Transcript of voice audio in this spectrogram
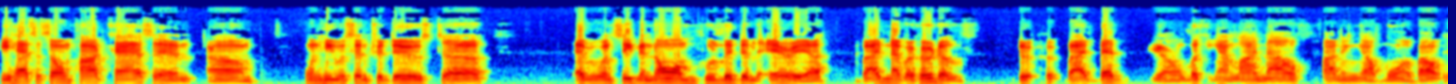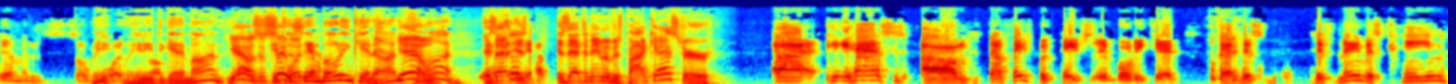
he has his own podcast. And um, when he was introduced, uh, everyone seemed to know him who lived in the area, but I've never heard of. But I bet you know, looking online now, finding out more about him and so we, forth. We need to get him on. Yeah, I was just get saying, the Zamboni kid on. Yeah, come on. Is that is, is, that the name of his podcast or? Uh, he has um, the Facebook page, Zamboni Kid. Okay. And his his name is Kane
